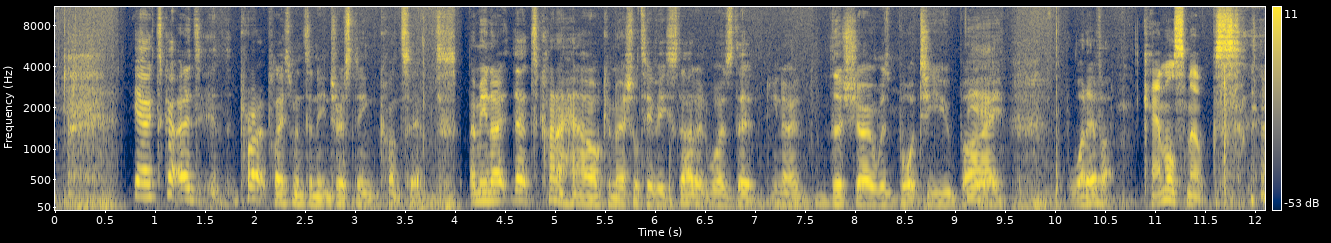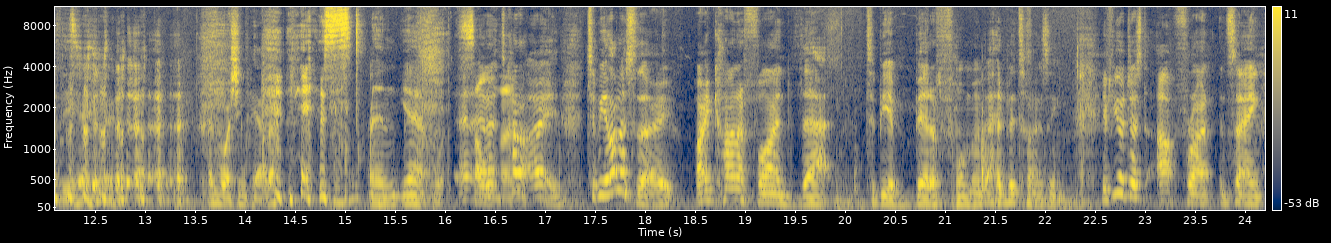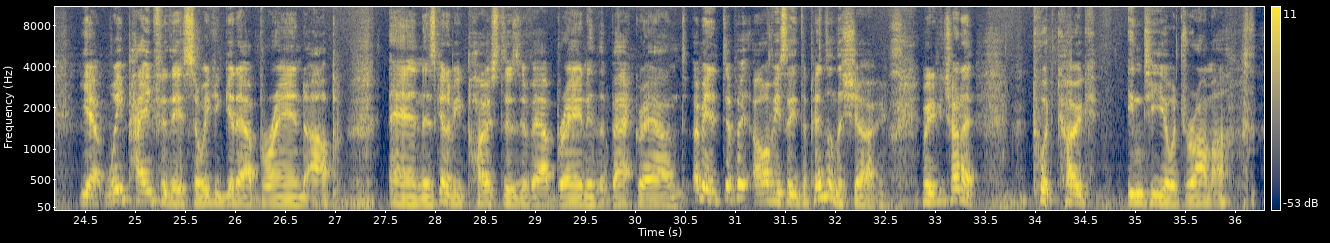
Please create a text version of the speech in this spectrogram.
Yeah, it's, got, it's it, product placement's an interesting concept. I mean, I, that's kind of how commercial TV started. Was that you know the show was brought to you by Yeah. whatever, Camel smokes. Yeah. and washing powder. yes. and yeah, and, and it's kind of. I, to be honest, though, I kind of find that to be a better form of advertising. If you're just upfront and saying, "Yeah, we paid for this so we can get our brand up," and there's going to be posters of our brand in the background. I mean, it dep- obviously it depends on the show. I mean, if you're trying to put Coke into your drama,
